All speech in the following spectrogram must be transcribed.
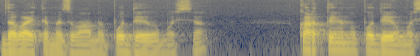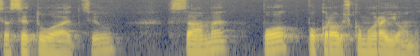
Давайте ми з вами подивимося картину, подивимося ситуацію саме по Покровському району.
